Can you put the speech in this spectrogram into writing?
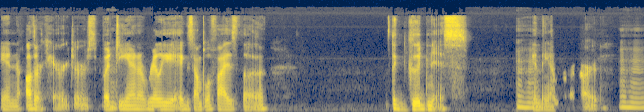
in other characters, but Deanna really exemplifies the, the goodness Mhm. in the emperor card. hmm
